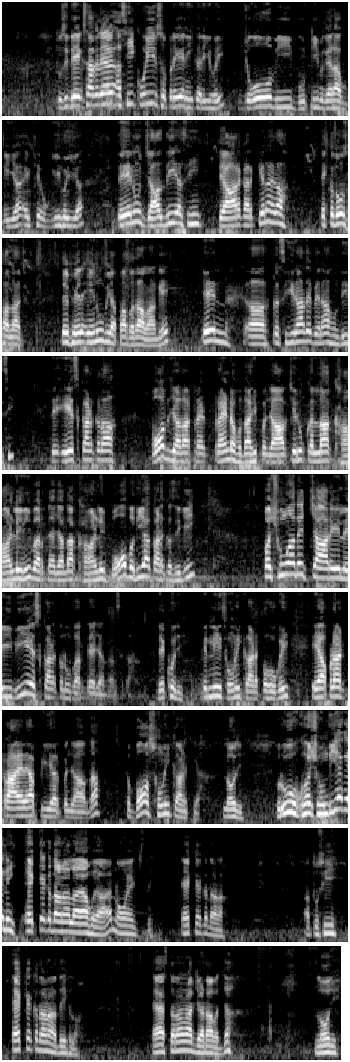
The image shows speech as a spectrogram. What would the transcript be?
ਤੁਸੀਂ ਦੇਖ ਸਕਦੇ ਆ, ਅਸੀਂ ਕੋਈ ਸਪਰੇਅ ਨਹੀਂ ਕਰੀ ਹੋਈ। ਜੋ ਵੀ ਬੂਟੀ ਵਗੈਰਾ ਉੱਗੀ ਆ, ਇੱਥੇ ਉੱਗੀ ਹੋਈ ਆ। ਤੇ ਇਹਨੂੰ ਜਲਦੀ ਅਸੀਂ ਤਿਆਰ ਕਰਕੇ ਨਾ ਇਹਦਾ ਇੱਕ ਦੋ ਸਾਲਾਂ 'ਚ ਤੇ ਫਿਰ ਇਹਨੂੰ ਵੀ ਆਪਾਂ ਵਧਾਵਾਂਗੇ। ਇਹ ਕਸੀਰਾਂ ਦੇ ਬਿਨਾ ਹੁੰਦੀ ਸੀ। ਤੇ ਇਸ ਕਣਕ ਦਾ ਬਹੁਤ ਜ਼ਿਆਦਾ ਟ੍ਰੈ- ਟ੍ਰੈਂਡ ਹੁੰਦਾ ਸੀ ਪੰਜਾਬ 'ਚ। ਇਹਨੂੰ ਕੱਲਾ ਖਾਣ ਲਈ ਨਹੀਂ ਵਰਤਿਆ ਜਾਂਦਾ। ਖਾਣ ਲਈ ਬਹੁਤ ਵਧੀਆ ਕਣਕ ਸੀਗੀ। ਪਸ਼ੂਆਂ ਦੇ ਚਾਰੇ ਲਈ ਵੀ ਇਸ ਕਣਕ ਨੂੰ ਵਰਤਿਆ ਜਾਂਦਾ ਸੀਗਾ। ਦੇਖੋ ਜੀ, ਕਿੰਨੀ ਸੋਹਣੀ ਕਣਕ ਹੋ ਗਈ। ਇਹ ਆਪਣਾ ਟਰਾਇਲ ਆ ਪੀਆਰ ਪੰਜਾਬ ਦਾ। ਤਾਂ ਬਹੁਤ ਸੋਹਣੀ ਕਣਕ ਆ। ਲਓ ਜੀ, ਰੂਹ ਖੁਸ਼ ਹੁੰਦੀ ਹੈ ਕਿ ਨਹੀਂ? ਇੱਕ ਇੱਕ ਦਾਣਾ ਲਾਇਆ ਹੋਇਆ 9 ਇੰਚ ਤੇ। ਇੱਕ ਇੱਕ ਦਾਣਾ। ਆ ਤੁਸੀਂ ਇੱਕ ਇੱਕ ਦਾਣਾ ਦੇਖ ਲਓ। ਇਸ ਤਰ੍ਹਾਂ ਨਾਲ ਜੜਾ ਵੱਜਾ। ਲਓ ਜੀ।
